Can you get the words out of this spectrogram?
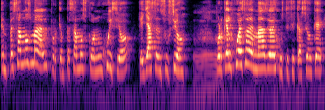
empezamos mal porque empezamos con un juicio que ya se ensució. Mm. Porque el juez además dio de justificación que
